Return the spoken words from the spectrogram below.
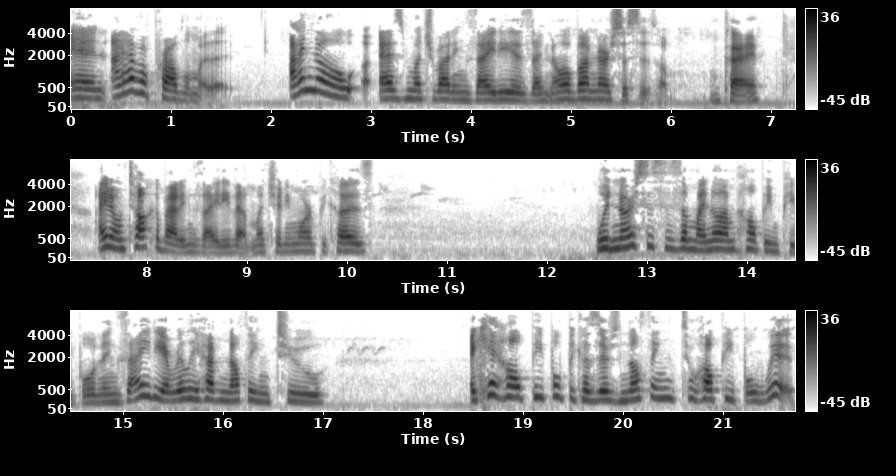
And I have a problem with it. I know as much about anxiety as I know about narcissism. Okay. I don't talk about anxiety that much anymore because with narcissism, I know I'm helping people. With anxiety, I really have nothing to. I can't help people because there's nothing to help people with.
